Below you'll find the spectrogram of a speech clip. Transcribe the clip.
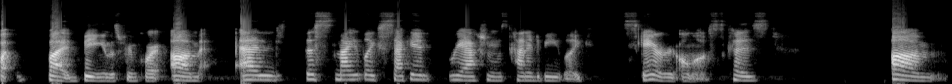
but by being in the Supreme Court. Um, and this my like second reaction was kind of to be like scared almost because um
